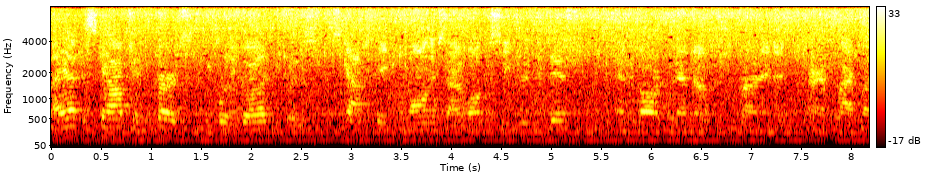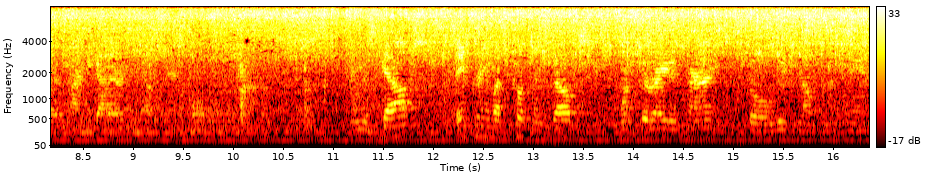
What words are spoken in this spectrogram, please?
I add the scallops in first before the garlic because scallops take the longest out of all the seafood in the dish, and the garlic would end up burning and turning black by the time you got everything else in. And the scallops, they pretty much cook themselves. Once they're ready to turn, they'll loosen up in the pan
